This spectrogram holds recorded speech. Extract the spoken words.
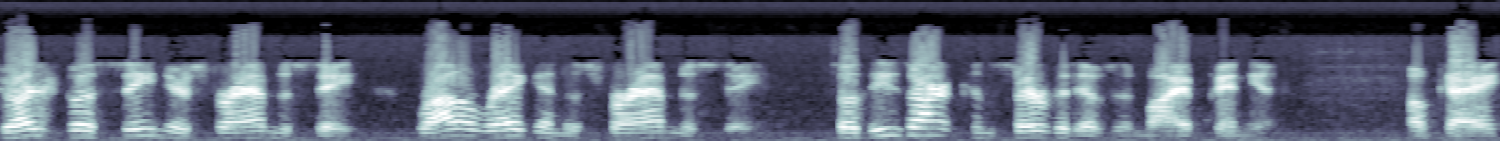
George Bush Senior is for amnesty. Ronald Reagan is for amnesty. So these aren't conservatives, in my opinion. Okay.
